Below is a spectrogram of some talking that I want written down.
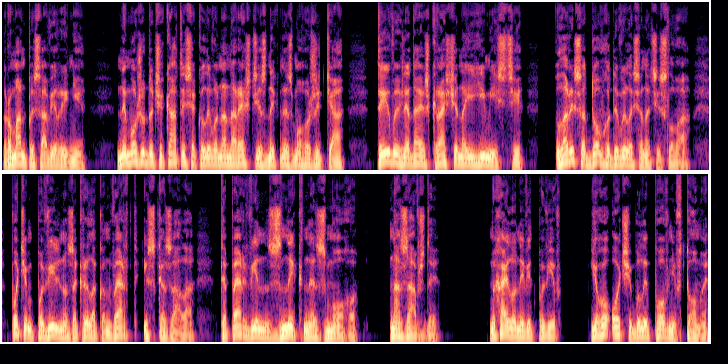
Роман писав Ірині. Не можу дочекатися, коли вона нарешті зникне з мого життя. Ти виглядаєш краще на її місці. Лариса довго дивилася на ці слова, потім повільно закрила конверт і сказала тепер він зникне з мого. Назавжди. Михайло не відповів. Його очі були повні втоми,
